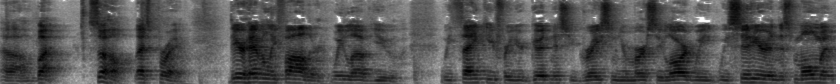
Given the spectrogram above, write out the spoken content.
Um, but so let's pray. Dear Heavenly Father, we love you. We thank you for your goodness, your grace, and your mercy. Lord, we, we sit here in this moment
